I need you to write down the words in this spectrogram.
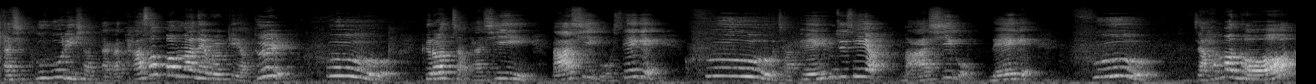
다시 구부리셨다가 다섯 번만 해볼게요. 둘, 후. 그렇죠. 다시 마시고 세 개. 후. 자, 배에 힘 주세요. 마시고 네 개. 후. 자, 한 번 더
